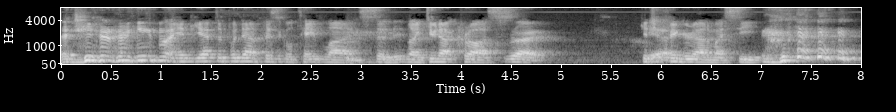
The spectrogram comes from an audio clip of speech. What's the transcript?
you know what I mean? Like, and you have to put down physical tape lines so that, like do not cross. right. Get your finger out of my seat.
